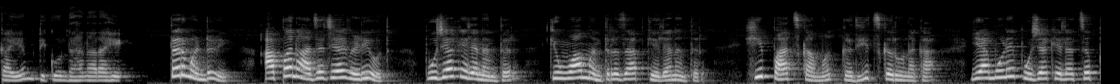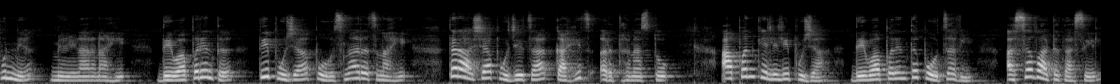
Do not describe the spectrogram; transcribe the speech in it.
कायम टिकून राहणार आहे. तर मंडळी आपण आजच्या व्हिडिओत पूजा केल्यानंतर किंवा मंत्रजाप केल्यानंतर ही पाच कामं कधीच करू नका. यामुळे पूजा केल्याचं पुण्य मिळणार नाही. देवापर्यंत ती पूजा पोहोचणारच नाही. तर अशा पूजेचा काहीच अर्थ नसतो. आपण केलेली पूजा देवापर्यंत पोहोचावी असं वाटत असेल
